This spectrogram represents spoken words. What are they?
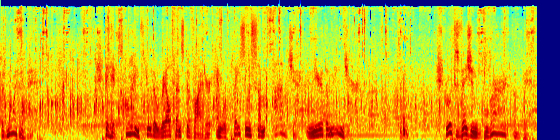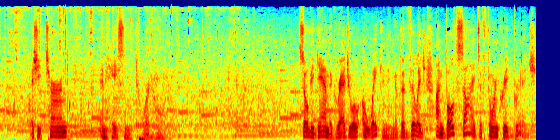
But more than that, they had climbed through the rail fence divider and were placing some object near the manger. Ruth's vision blurred a bit as she turned and hastened toward home. So began the gradual awakening of the village on both sides of Thorn Creek Bridge.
